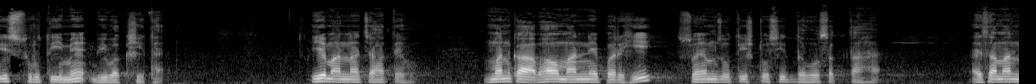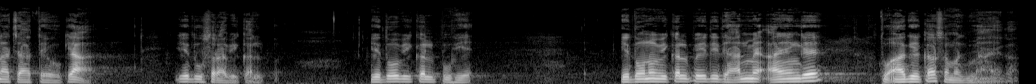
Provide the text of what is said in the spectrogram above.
इस श्रुति में विवक्षित है। ये मानना चाहते हो। मन का अभाव मानने पर ही स्वयं ज्योतिष्टो सिद्ध हो सकता है। ऐसा मानना चाहते हो क्या? ये दूसरा विकल्प। ये दो विकल्प हुए। ये दोनों विकल्प यदि ध्यान में आएँगे तो आगे का समझ में आएगा।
